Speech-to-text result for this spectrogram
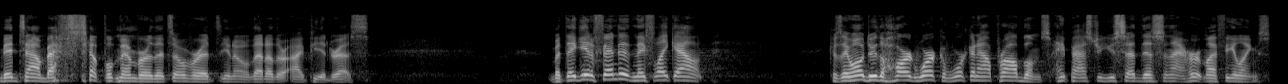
Midtown Baptist Temple member that's over at, you know, that other IP address. But they get offended and they flake out because they won't do the hard work of working out problems. Hey, Pastor, you said this and that hurt my feelings.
